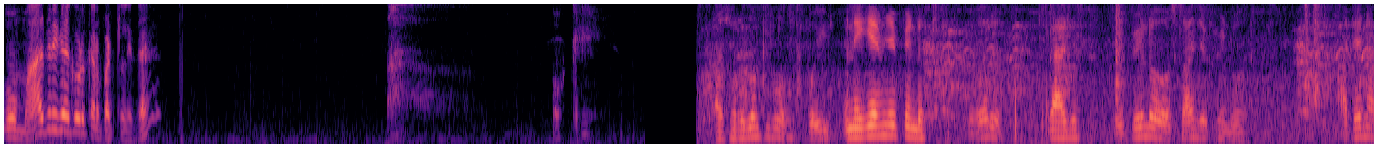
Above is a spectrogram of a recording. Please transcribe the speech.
ఓ మాదిరిగా కూడా కనపడలేదా ఓకే. పో- పోయి. నీకేం చెప్పిండు? ఎవరు? రాజు. చెప్పిండు వస్తా అని చెప్పిండు. అటేనా?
